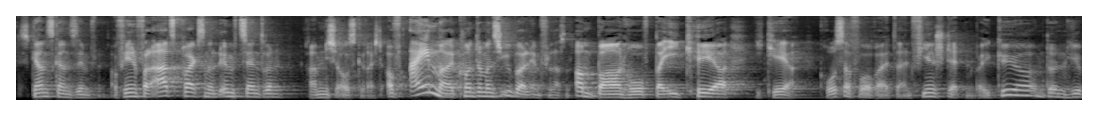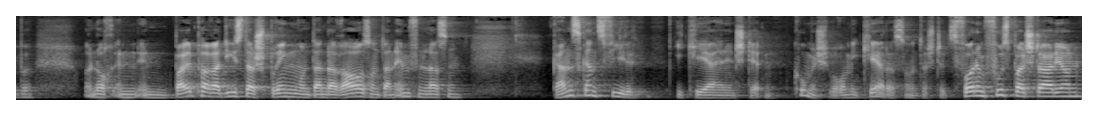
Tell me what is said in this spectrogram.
Das ist ganz, ganz simpel. Auf jeden Fall Arztpraxen und Impfzentren haben nicht ausgereicht. Auf einmal konnte man sich überall impfen lassen. Am Bahnhof, bei Ikea. Ikea, großer Vorreiter in vielen Städten. Bei Ikea und dann hier noch in, in Ballparadies da springen und dann da raus und dann impfen lassen. Ganz, ganz viel Ikea in den Städten. Komisch, warum Ikea das so unterstützt. Vor dem Fußballstadion,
